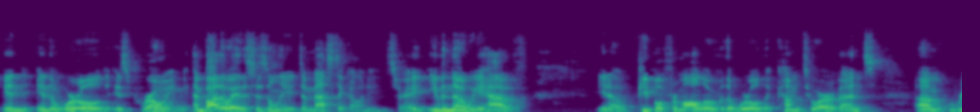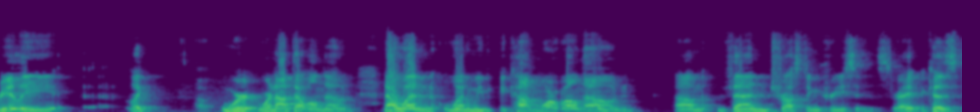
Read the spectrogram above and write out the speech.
in in the world is growing. And by the way, this is only a domestic audience, right? Even though we have, you know, people from all over the world that come to our events, um, really, like we're we're not that well known. Now, when when we become more well known, um, then trust increases, right? Because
